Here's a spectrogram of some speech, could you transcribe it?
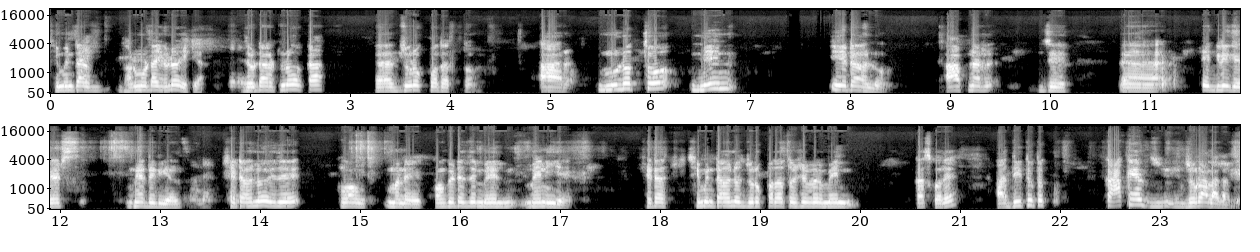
সিমেন্টের ধর্মটাই হলো এটা। যেটা হলো একটা জোরক পদার্থ। আর মূলত মেইন এটা হলো আপনার যে এগ্রিগেটস ম্যাটেরিয়াল সেটা হলো এই যে মানে কংক্রিটের যে মেন মেন ইয়ে সেটা সিমেন্টটা হলো জোরক পদার্থ হিসেবে মেইন কাজ করে। আর দ্বিতীয়ত, কাকে জোড়া লাগাবে?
